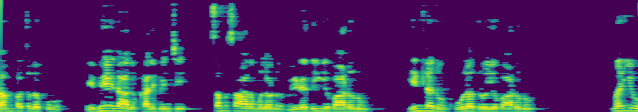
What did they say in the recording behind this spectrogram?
దంపతులకు విభేదాలు కల్పించి సంసారములను విడదీయవాడును ఇండ్లను కూలద్రోయవాడును మరియు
